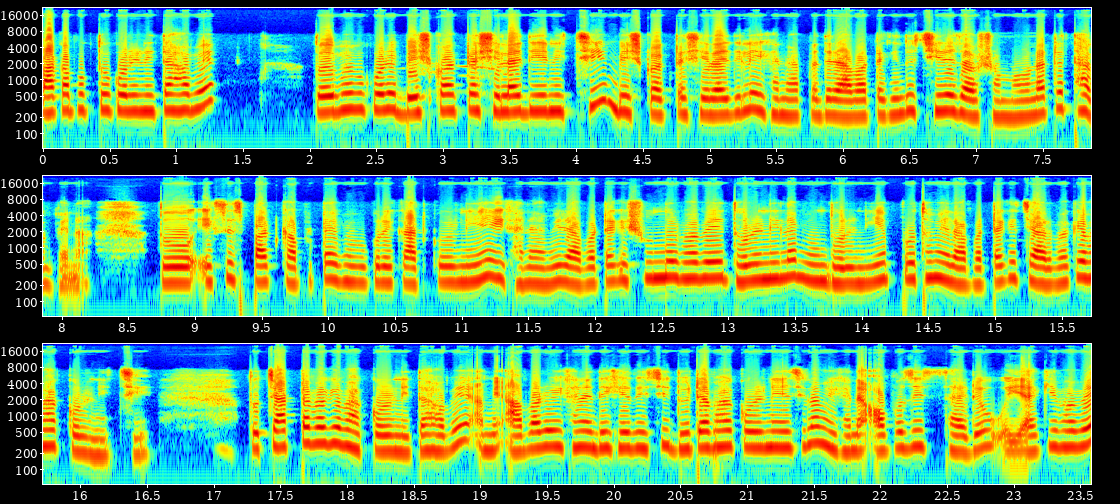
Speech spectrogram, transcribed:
পাকাপোক্ত করে নিতে হবে। তো এইভাবে করে বেশ কয়েকটা সেলাই দিয়ে নিচ্ছি। বেশ কয়েকটা সেলাই দিলে এখানে আপনাদের রাবারটা কিন্তু ছিঁড়ে যাওয়ার সম্ভাবনাটা থাকবে না। তো এক্সেস পার্ট কাপড়টা এভাবে করে কাট করে নিয়ে এখানে আমি রাবারটাকে সুন্দরভাবে ধরে নিলাম এবং ধরে নিয়ে প্রথমে রাবারটাকে চার ভাগে ভাগ করে নিচ্ছি। তো চারটা ভাগে ভাগ করে নিতে হবে। আমি আবারও এখানে দেখিয়ে দিচ্ছি, দুইটা ভাগ করে নিয়েছিলাম। এখানে অপোজিট সাইডেও ওই একইভাবে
